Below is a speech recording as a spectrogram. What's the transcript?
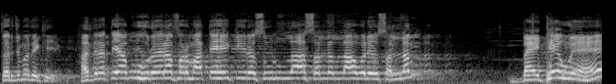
ترجمہ دیکھیے۔ حضرت ابو ہریرہ فرماتے ہیں کہ رسول اللہ صلی اللہ علیہ وسلم بیٹھے ہوئے ہیں۔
